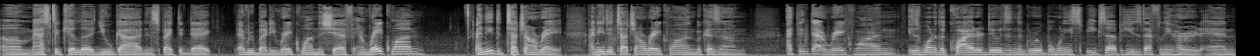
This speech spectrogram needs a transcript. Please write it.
um, Masta Killa, U-God, Inspectah Deck everybody, Raekwon the chef, and Raekwon. I need to touch on Ray. I need to touch on Raekwon because um, I think that Raekwon is one of the quieter dudes in the group, but when he speaks up, he is definitely heard. And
